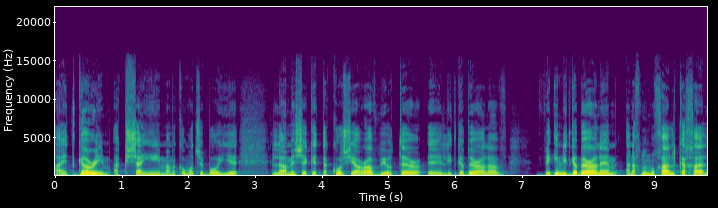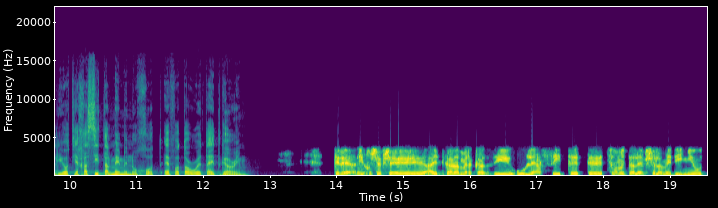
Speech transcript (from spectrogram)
האתגרים, הקשיים, המקומות שבו יהיה למשק את הקושי הרב ביותר להתגבר עליו? ואם נתגבר עליהם, אנחנו נוכל ככה להיות יחסית על מי מנוחות. איפה אתה רואה את האתגרים? תראה, אני חושב שהאתגר המרכזי הוא להסיט את אה, תשומת הלב של המדיניות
